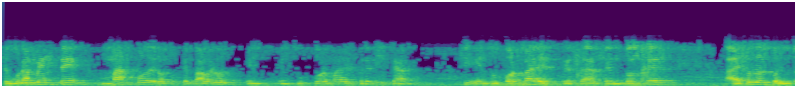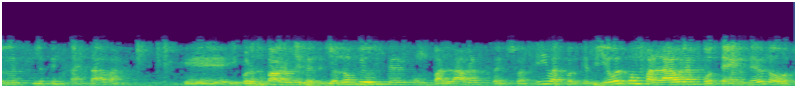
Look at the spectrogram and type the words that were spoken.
seguramente más poderoso que Pablo en, en su forma de predicar, ¿sí? en su forma de expresarse. Entonces, a eso los corintios les, encantaba. y por eso Pablo dice, yo no fui a ustedes con palabras persuasivas, porque si yo voy con palabras potentes o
